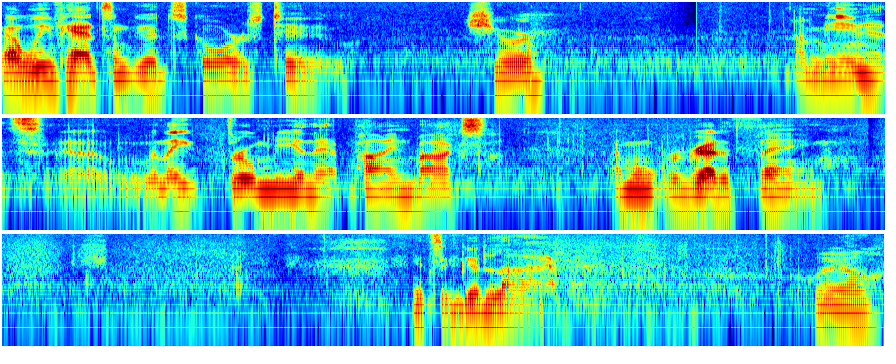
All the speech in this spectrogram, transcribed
Well, we've had some good scores, too. Sure. I mean, it's. Uh, when they throw me in that pine box, I won't regret a thing. It's a good life. Well,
